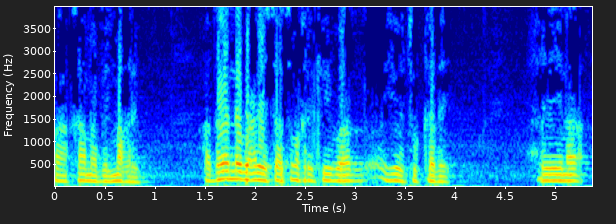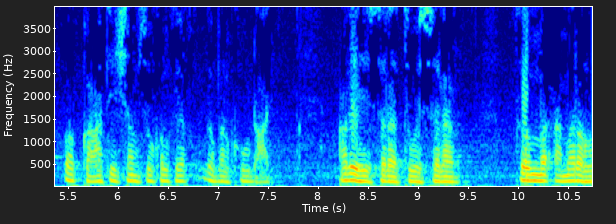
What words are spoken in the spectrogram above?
faaqaama bilmaqrib haddana nebig alayh slat maqribkiiba ayuu tukaday xiina waqacat ishamsu kolkii gobolka u dhacay calayhi الsalaatu wasalaam ثuma amarahu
